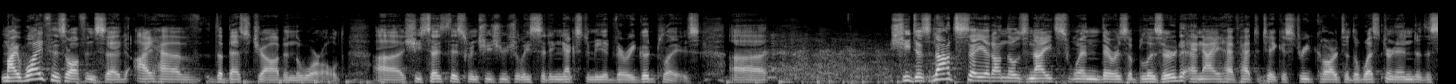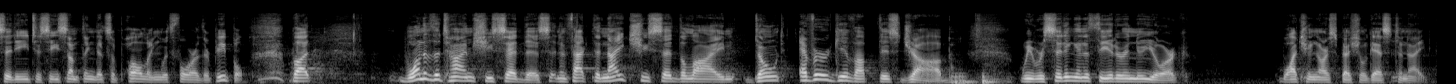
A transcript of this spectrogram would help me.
My wife has often said I have the best job in the world. Uh, she says this when she's usually sitting next to me at very good plays. Uh, she does not say it on those nights when there is a blizzard and I have had to take a streetcar to the western end of the city to see something that's appalling with four other people. But one of the times she said this, and in fact, the night she said the line, don't ever give up this job, we were sitting in a theater in New York watching our special guest tonight.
